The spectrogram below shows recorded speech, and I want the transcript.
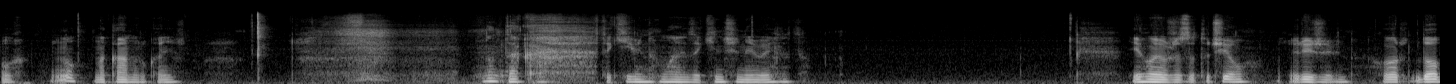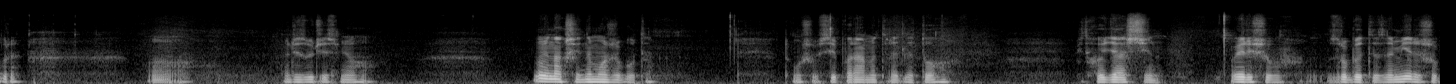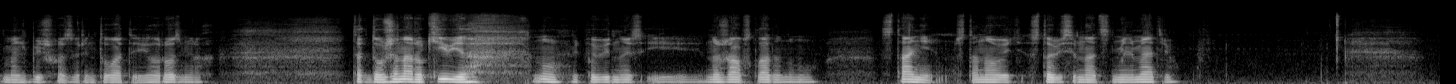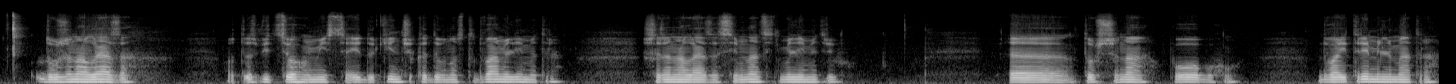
Ох, ну, на камеру, звісно. Ну так, такий він має закінчений вигляд. Його я вже заточив, ріже він хор добре. О, різучість в нього. Ну, інакше й не може бути. Тому що всі параметри для того підходящі. Вирішив зробити заміри, щоб менш-більш вас зорієнтувати в його розмірах. Так, довжина руків'я, ну, відповідно, і ножа в складеному стані становить 118 мм. Довжина леза от від цього місця і до кінчика 92 мм. Ширина леза 17 мм. Е, товщина по обуху 2,3 мм.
